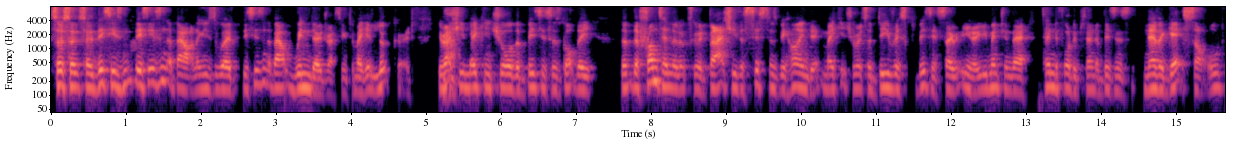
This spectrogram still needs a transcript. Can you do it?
So, so, so this isn't this isn't about, and I use the word, this isn't about window dressing to make it look good. You're actually making sure the business has got the the, the front end that looks good, but actually the systems behind it, making sure it's a de-risked business. So, you know, you mentioned there 10 to 40% of business never gets sold.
